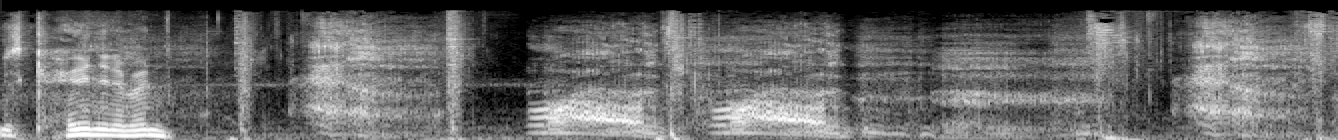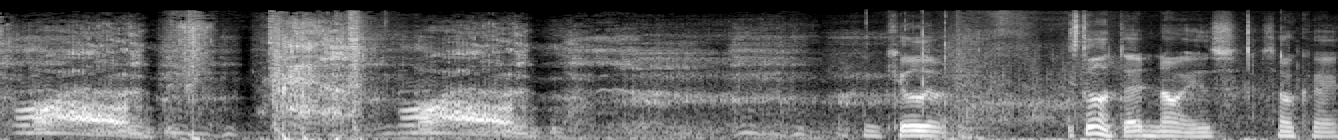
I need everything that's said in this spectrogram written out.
Just caning him in. Fucking killed him. He's still not dead, no he is. It's okay.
